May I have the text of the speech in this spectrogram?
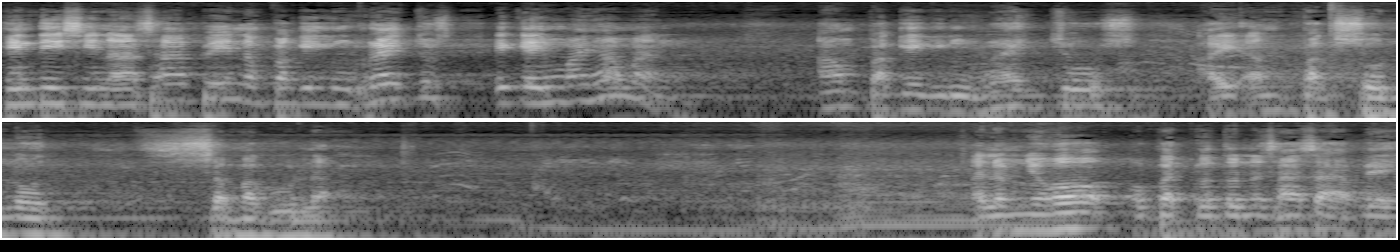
Hindi sinasabi ng pagiging righteous ay kay mayaman. Ang pagiging righteous ay ang pagsunod sa magulang. Alam niyo ho, o ba't ko ito nasasabi?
